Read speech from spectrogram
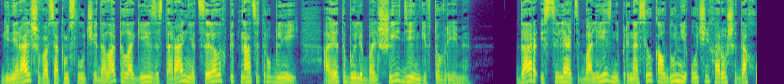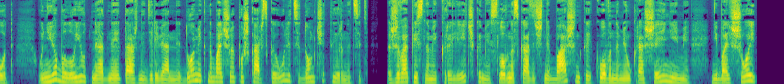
Генеральша, во всяком случае, дала Пелагее за старание целых 15 рублей, а это были большие деньги в то время. Дар исцелять болезни приносил колдунье очень хороший доход. У нее был уютный одноэтажный деревянный домик на Большой Пушкарской улице, дом 14, живописными крылечками, словно сказочной башенкой, коваными украшениями, небольшой,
